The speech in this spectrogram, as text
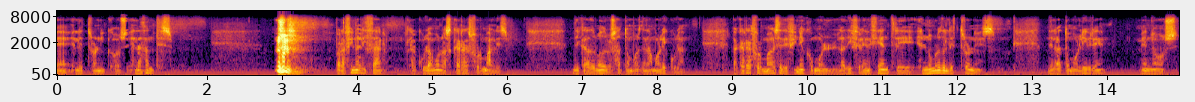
eh, electrónicos enlazantes. Para finalizar, calculamos las cargas formales de cada uno de los átomos de la molécula. La carga formal se define como la diferencia entre el número de electrones del átomo libre menos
